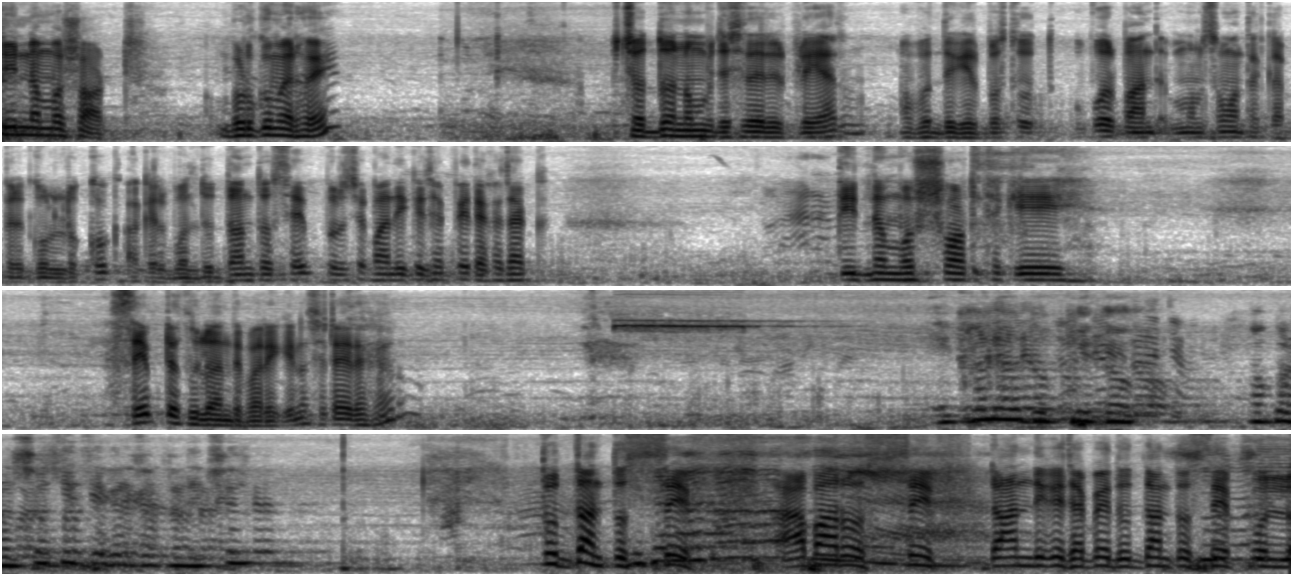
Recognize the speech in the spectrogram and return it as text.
তিন নম্বর শট বুড়কুমের হয়ে। চোদ্দ নম্বর জাসিদারের প্লেয়ার অপরদিকে প্রস্তুত উপর বাঁধ মনসামতা ক্লাবের গোলরক্ষক আগের বল। দুর্দান্ত সেভ করেছে বাঁ দিকে ঝাঁপিয়ে দেখা যাক। তিন নম্বর শট থেকে সেভটা তুলে আনতে পারে কিনা সেটাই দেখার। এখানেও দুঃখিত। অপর সচিন সেখানে চক্র দুর্দান্ত সেফ আবারও সেফ ডান দিকে ঝাঁপিয়ে দুর্দান্ত সেফ করল।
